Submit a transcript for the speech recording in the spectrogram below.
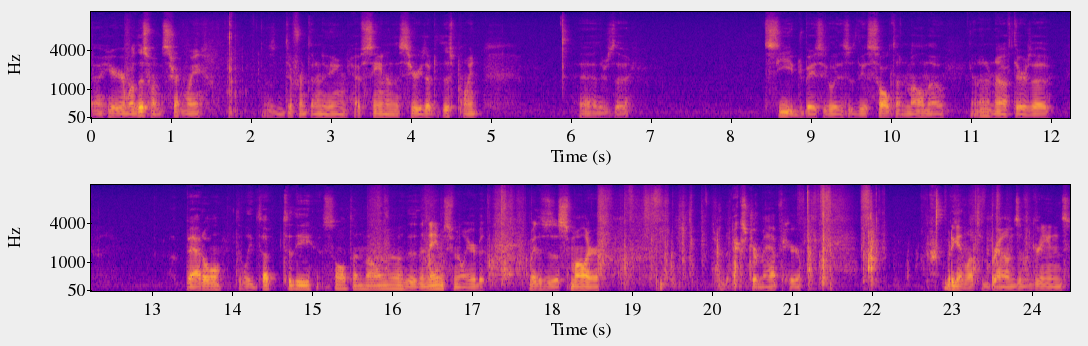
uh, here. Well, this one certainly is different than anything I've seen in the series up to this point. Uh, there's a siege, basically. This is the assault on Malmo. And I don't know if there's a, a battle that leads up to the assault on Malmo. The, the name's familiar, but anyway, this is a smaller extra map here. But again, lots of browns and greens.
